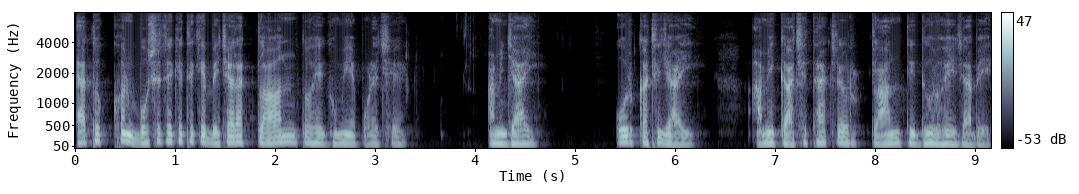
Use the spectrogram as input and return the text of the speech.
এতক্ষণ বসে থেকে থেকে বেচারা ক্লান্ত হয়ে ঘুমিয়ে পড়েছে। আমি যাই, ওর কাছে যাই। আমি কাছে থাকলে ওর ক্লান্তি দূর হয়ে যাবে।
